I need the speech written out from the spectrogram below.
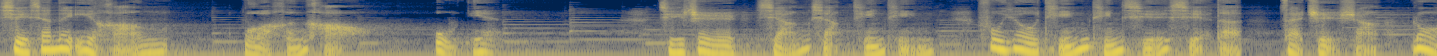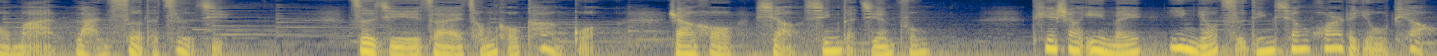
写下那一行：“我很好。”勿念，及至想想停停，复又停停写写的在纸上落满蓝色的字迹，自己再从头看过，然后小心的尖封，贴上一枚印有紫丁香花的邮票，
